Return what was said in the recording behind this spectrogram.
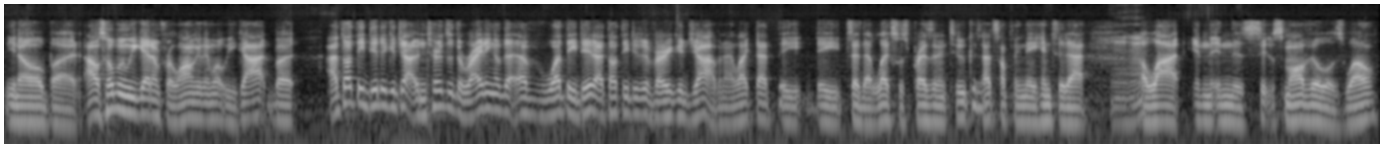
you know, but I was hoping we get him for longer than what we got. But I thought they did a good job in terms of the writing of the of what they did. I thought they did a very good job, and I like that they they said that Lex was president too, because that's something they hinted at mm-hmm. a lot in in this Smallville as well.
